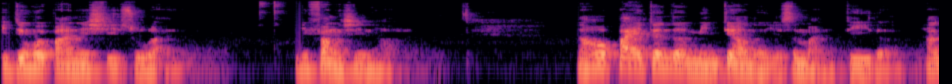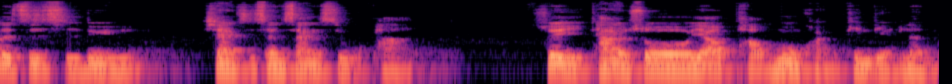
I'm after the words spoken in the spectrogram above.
一定会把你洗出来，你放心好了。然后拜登的民调呢也是蛮低的，他的支持率现在只剩三十五趴，所以他说要跑募款拼连任，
